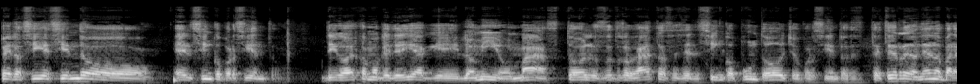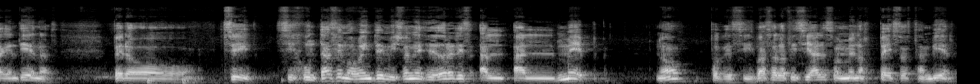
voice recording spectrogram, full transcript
Pero sigue siendo el 5%. Digo, es como que te diga que lo mío más todos los otros gastos es el 5.8%. Te, te estoy redondeando para que entiendas. Pero sí, si juntásemos 20 millones de dólares al, al MEP, ¿no? Porque si vas al oficial son menos pesos también.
